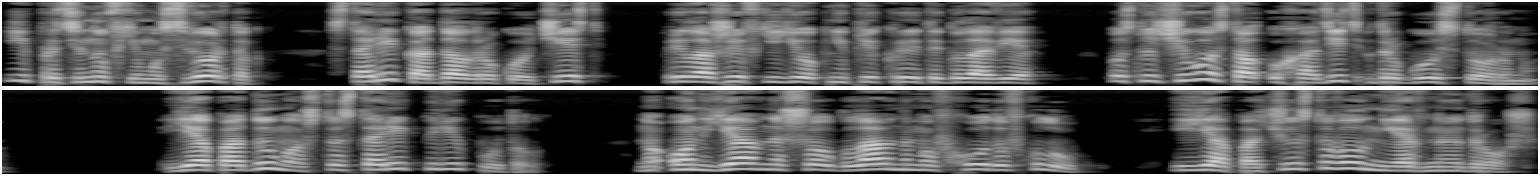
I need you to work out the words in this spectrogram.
и, протянув ему сверток, старик отдал рукой честь, приложив ее к неприкрытой голове, после чего стал уходить в другую сторону. Я подумал, что старик перепутал но он явно шел к главному входу в клуб, и я почувствовал нервную дрожь.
